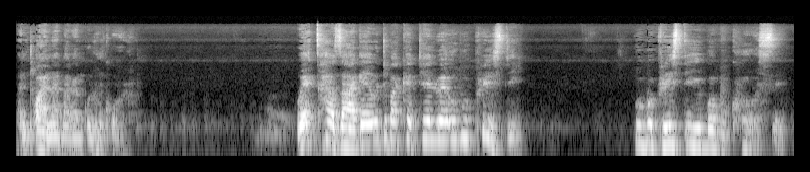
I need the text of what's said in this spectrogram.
bantwana bakaNkuluNkulu. Uyachaza ke ukuthi bakhethelwe ubupriesti ubupriesti bobukhosi.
